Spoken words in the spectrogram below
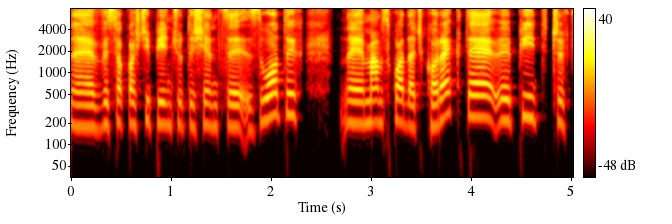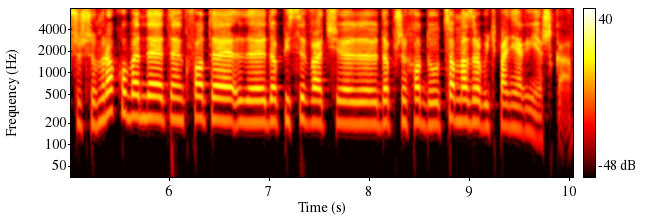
e, wysokości 5 tysięcy złotych. E, Mam składać korektę e, PIT, czy w przyszłym roku będę tę kwotę e, dopisywać e, do przychodu? Co ma zrobić pani Agnieszka?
